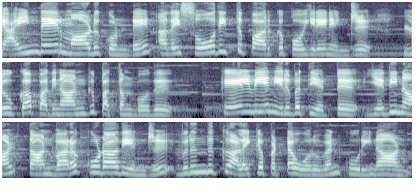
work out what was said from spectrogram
ஐந்தேர் மாடு கொண்டேன். அதை சோதித்து பார்க்க போகிறேன் என்று லூகா பதினான்கு பத்தொன்பது. கேள்வி எண் இருபத்தி எட்டு. எதினால் தான் வரக்கூடாது என்று விருந்துக்கு அழைக்கப்பட்ட ஒருவன் கூறினான்.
